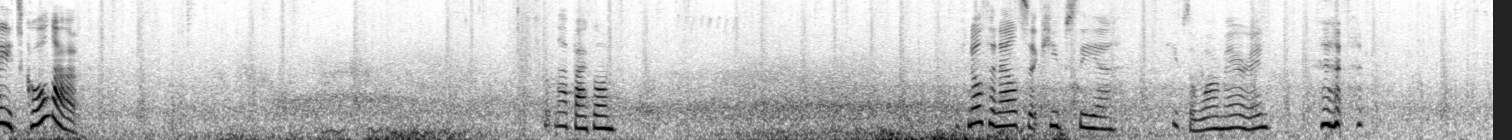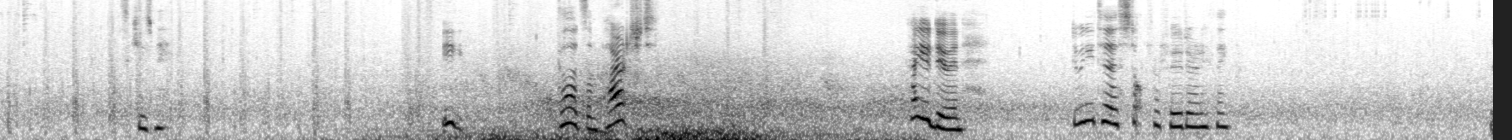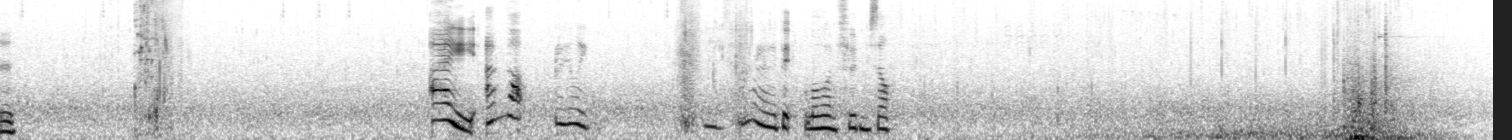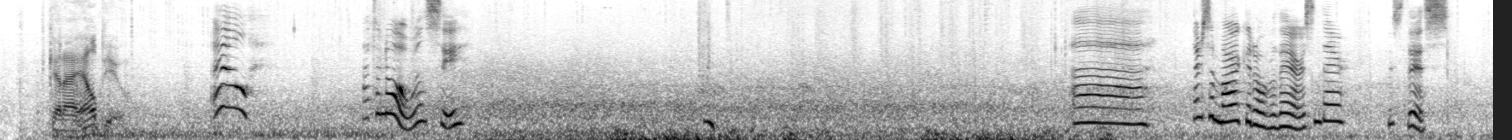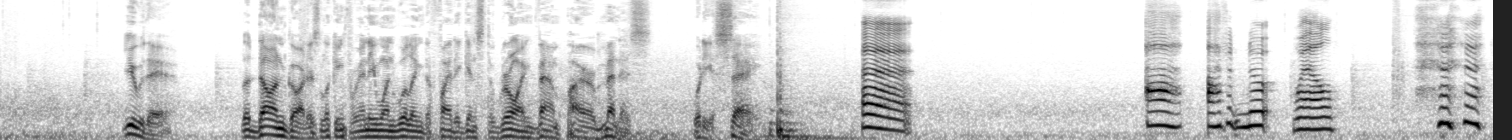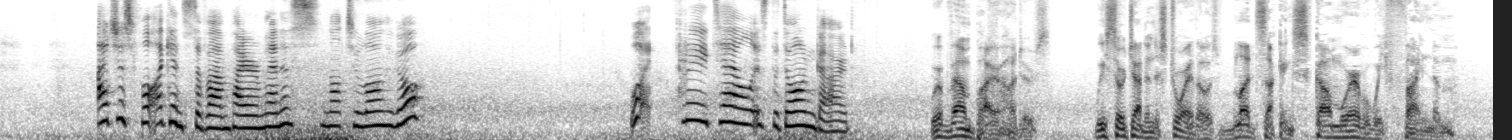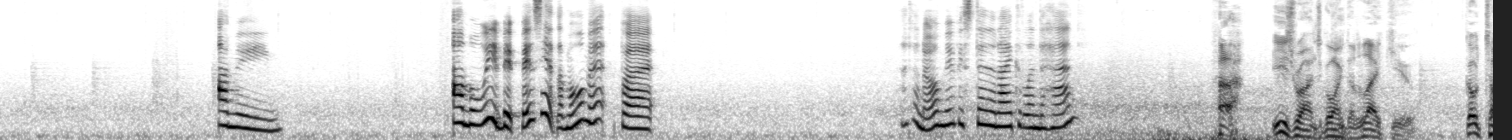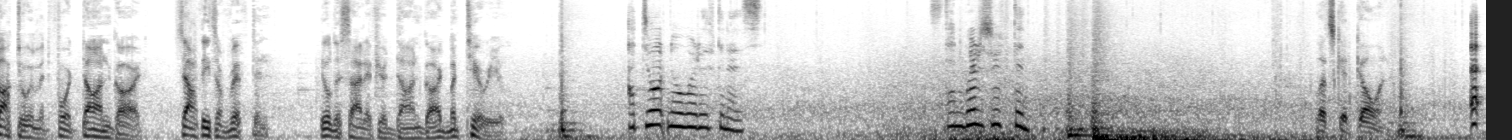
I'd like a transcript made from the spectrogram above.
Hey, it's cold out. Put that back on. If nothing else, it keeps the uh, keeps the warm air in. Excuse me. Eek. God, I'm parched. How you doing? Do we need to stop for food or anything? I, I'm not really... I'm running a bit low on food myself. Can I help you? Well, I don't know, we'll see. Hmm. Uh, there's a market over there, isn't there? Who's this? You there. The Dawn Guard is looking for anyone willing to fight against the growing vampire menace. What do you say? Uh. Ah, I haven't no. Well. I just fought against the vampire menace not too long ago. What, pray tell, is the Dawn Guard? We're vampire hunters. We search out and destroy those blood-sucking scum wherever we find them. I mean. I'm a wee bit busy at the moment, but. I don't know, maybe Sten and I could lend a hand? Ha! Isran's going to like you. Go talk to him at Fort Dawnguard, southeast of Riften. He'll decide if you're Dawnguard material. I don't know where Riften is. Sten, where's Riften? Let's get going. Uh,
